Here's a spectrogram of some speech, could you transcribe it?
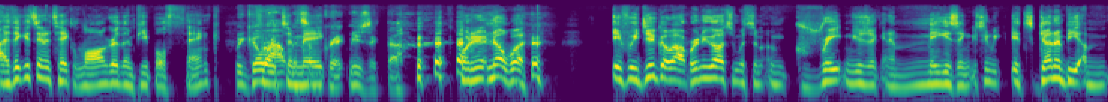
I think it's going to take longer than people think we go for out it to with some make great music though. You- no? If we do go out, we're gonna go out with some um, great music and amazing. It's gonna be, it's gonna be a,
